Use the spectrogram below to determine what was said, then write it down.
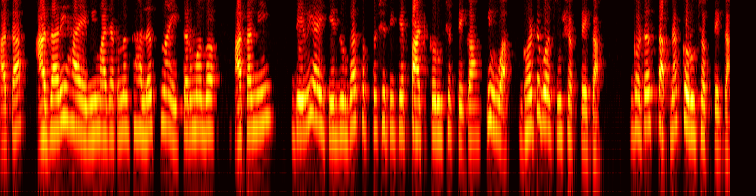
आता आजारी हाय मी माझ्याकडनं झालंच नाही तर मग आता मी देवी आईचे दुर्गा सप्तशतीचे पाठ करू शकते का? किंवा घट बसवू शकते का? घटस्थापना करू शकते का?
